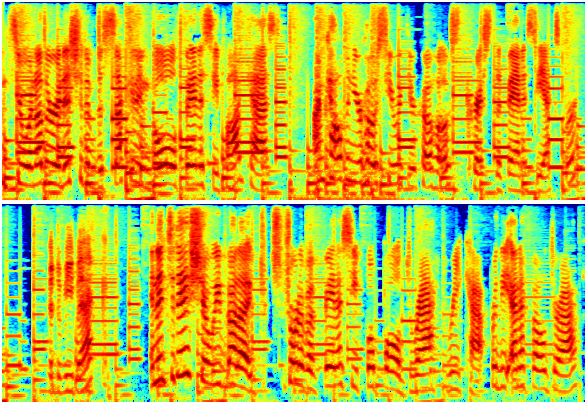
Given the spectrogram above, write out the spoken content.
welcome to another edition of the Second and Goal Fantasy Podcast. I'm Calvin, your host, here with your co-host Chris, the fantasy expert. Good to be back. And in today's show, we've got a sort of a fantasy football draft recap for the NFL draft.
